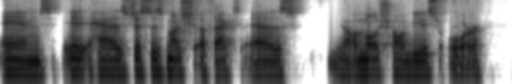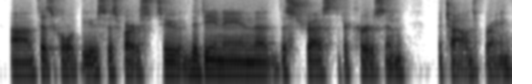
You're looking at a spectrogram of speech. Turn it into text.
and it has just as much effect as you know emotional abuse or um, physical abuse as far as to the dna and the, the stress that occurs in a child's brain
